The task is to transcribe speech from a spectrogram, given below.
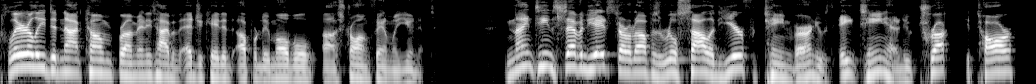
Clearly did not come from any type of educated, upwardly mobile, uh, strong family unit. 1978 started off as a real solid year for Teen Vern. He was 18, had a new truck, guitar,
